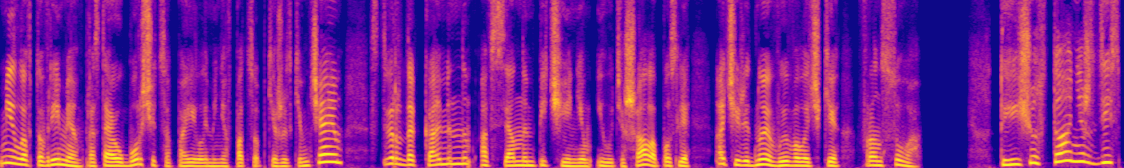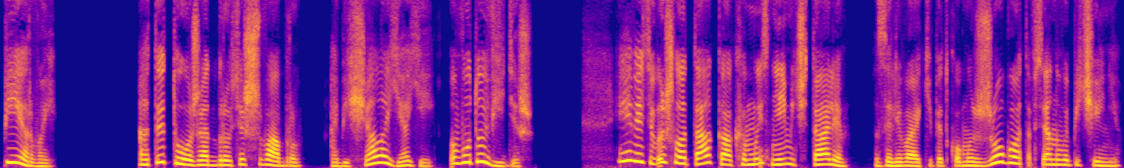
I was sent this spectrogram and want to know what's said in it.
Мила в то время, простая уборщица, поила меня в подсобке жидким чаем с твердокаменным овсяным печеньем и утешала после очередной выволочки Франсуа. «Ты еще станешь здесь первой!» «А ты тоже отбросишь швабру», — обещала я ей. «Вот увидишь». И ведь вышло так, как мы с ней мечтали, заливая кипятком изжогу от овсяного печенья.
